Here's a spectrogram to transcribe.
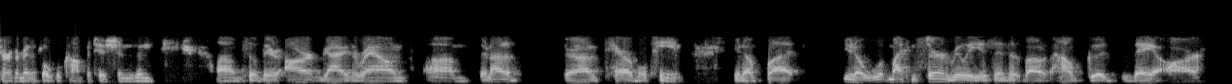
tournaments, local competitions, and um, so there are guys around. Um, they're not a they're not a terrible team, you know, but you know, what my concern really isn't about how good they are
